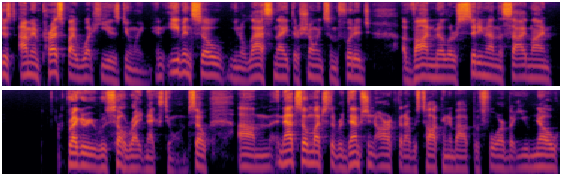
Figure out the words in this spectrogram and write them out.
just I'm impressed by what he is doing. And even so, you know, last night they're showing some footage of Von Miller sitting on the sideline, Gregory Rousseau right next to him. So, um, not so much the redemption arc that I was talking about before, but you know,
